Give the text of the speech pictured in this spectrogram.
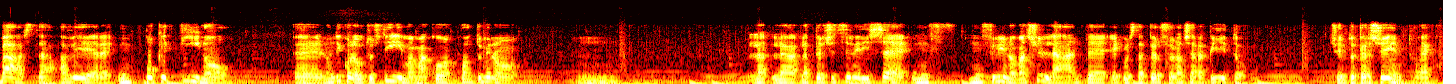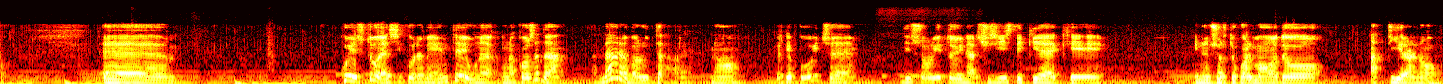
basta avere un pochettino, eh, non dico l'autostima, ma qu- quantomeno mh, mm, la, la, la, percezione di sé un, un, filino vacillante e questa persona ci ha rapito 100%. Ecco. Eh, questo è sicuramente una, una, cosa da andare a valutare, no? Perché poi c'è di solito i narcisisti chi è che in un certo qual modo attirano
